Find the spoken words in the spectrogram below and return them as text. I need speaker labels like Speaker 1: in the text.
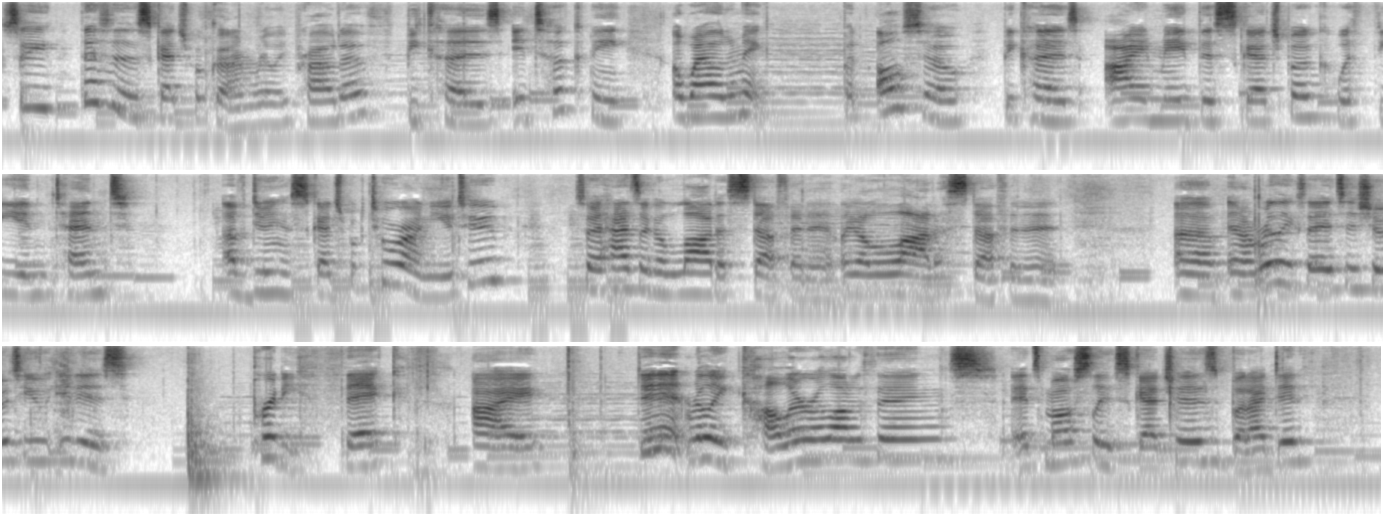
Speaker 1: See, this is a sketchbook that I'm really proud of because it took me a while to make, but also because I made this sketchbook with the intent of doing a sketchbook tour on YouTube. So it has like a lot of stuff in it, like a lot of stuff in it. Um, and I'm really excited to show it to you. It is pretty thick. I didn't really color a lot of things. It's mostly sketches, but I did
